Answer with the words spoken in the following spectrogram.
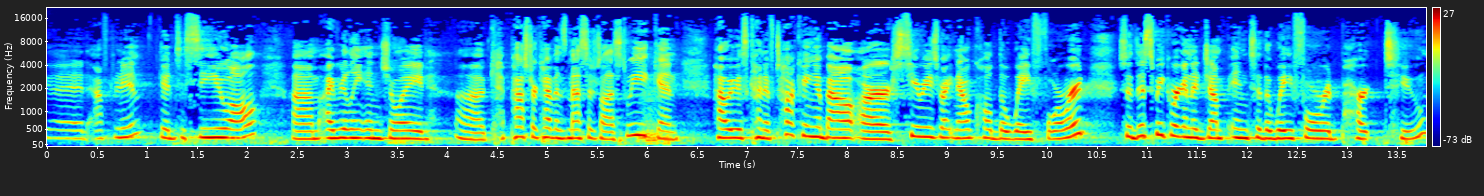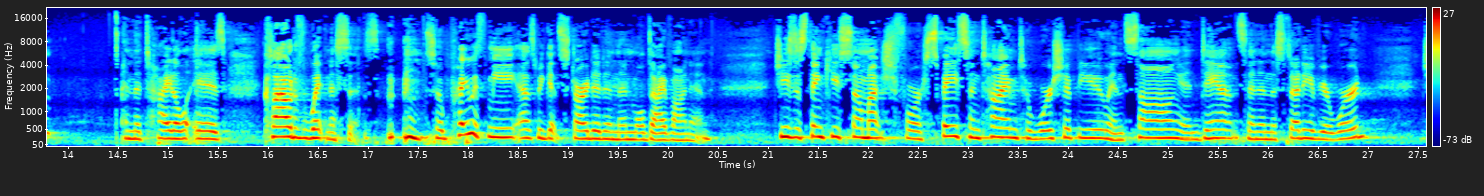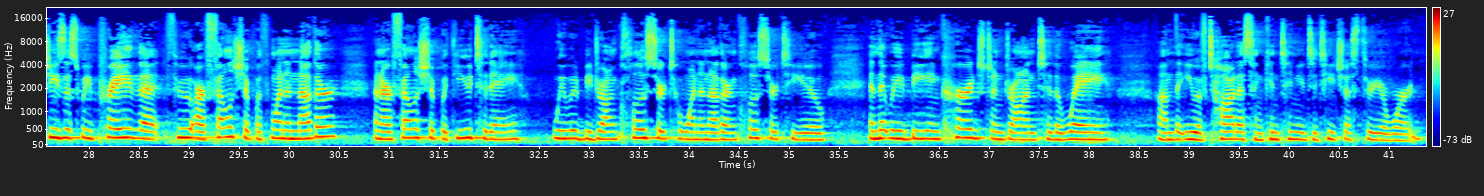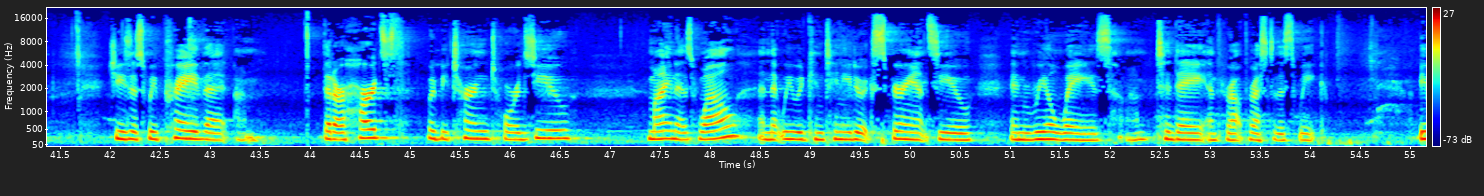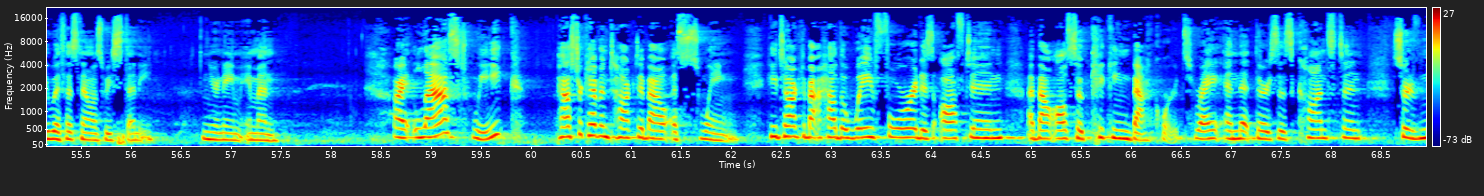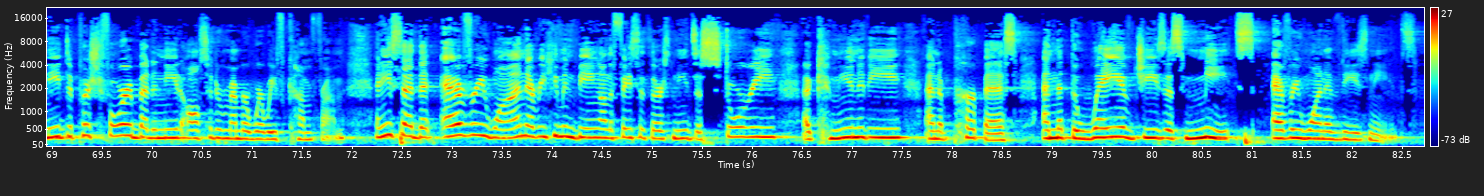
Good afternoon. Good to see you all. Um, I really enjoyed uh, Pastor Kevin's message last week and how he was kind of talking about our series right now called The Way Forward. So this week we're going to jump into The Way Forward Part 2, and the title is Cloud of Witnesses. so pray with me as we get started and then we'll dive on in. Jesus, thank you so much for space and time to worship you in song and dance and in the study of your word. Jesus, we pray that through our fellowship with one another and our fellowship with you today, we would be drawn closer to one another and closer to you, and that we'd be encouraged and drawn to the way um, that you have taught us and continue to teach us through your word. Jesus, we pray that, um, that our hearts would be turned towards you, mine as well, and that we would continue to experience you in real ways um, today and throughout the rest of this week. Be with us now as we study. In your name, amen. All right, last week, Pastor Kevin talked about a swing. He talked about how the way forward is often about also kicking backwards, right? And that there's this constant sort of need to push forward, but a need also to remember where we've come from. And he said that everyone, every human being on the face of the earth needs a story, a community, and a purpose, and that the way of Jesus meets every one of these needs.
